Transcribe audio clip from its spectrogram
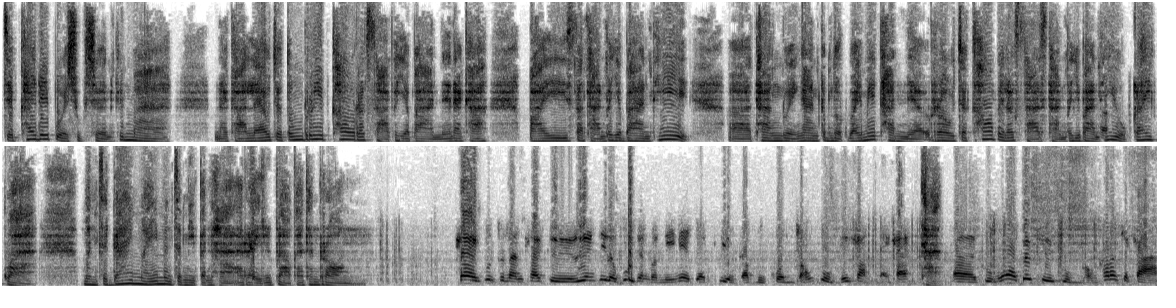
เจ็บไข้ได้ป่วยฉุกเฉินขึ้นมานะคะ แล้วจะต้องรีบเข้ารักษาพยาบาลเนี่ยนะคะ ไปสถานพยาบาลที่ทางหน่วยงานกำหนดไว้ไม่ทันเนี่ย เราจะเข้าไปรักษาสถานพยาบาลที่อยู่ใกล้กว่า มันจะได้ไหมมันจะมีปัญหาอะไรหรือเปล่าคะท่านรอง ใช่คุณสุนันท์คะคือเรื่องที่เราพูดกันวันนี้เนี่ยจะเกี่ยวกับบุคคลสองกลุ่มด้วยกันนะคะค่ะเอ่อกลุ่มแรกก็คือกลุ่มของข้าราชการ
